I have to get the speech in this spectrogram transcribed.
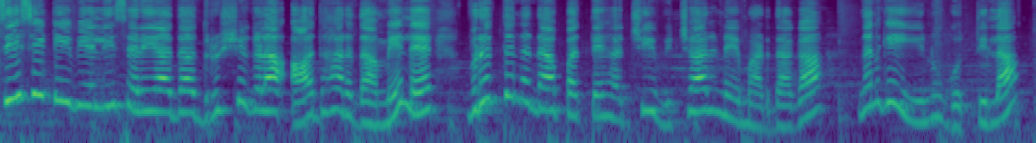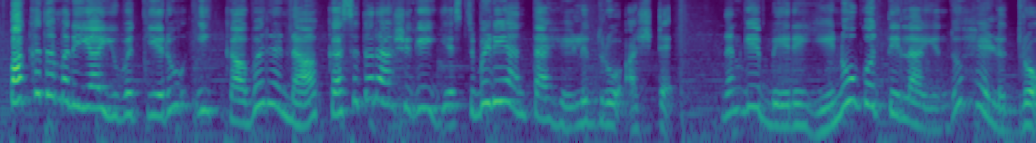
ಸಿಸಿಟಿವಿಯಲ್ಲಿ ಸೆರೆಯಾದ ದೃಶ್ಯಗಳ ಆಧಾರದ ಮೇಲೆ ವೃದ್ಧನನ್ನ ಪತ್ತೆ ಹಚ್ಚಿ ವಿಚಾರಣೆ ಮಾಡಿದಾಗ ನನಗೆ ಏನೂ ಗೊತ್ತಿಲ್ಲ. ಪಕ್ಕದ ಮನೆಯ ಯುವತಿಯರು ಈ ಕವರ್ ಅನ್ನ ಕಸದ ರಾಶಿಗೆ ಎಸ್ಬಿಡಿ ಅಂತ ಹೇಳಿದ್ರು ಅಷ್ಟೇ. ನನಗೆ ಬೇರೆ ಏನೂ ಗೊತ್ತಿಲ್ಲ ಎಂದು ಹೇಳಿದ್ರು.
